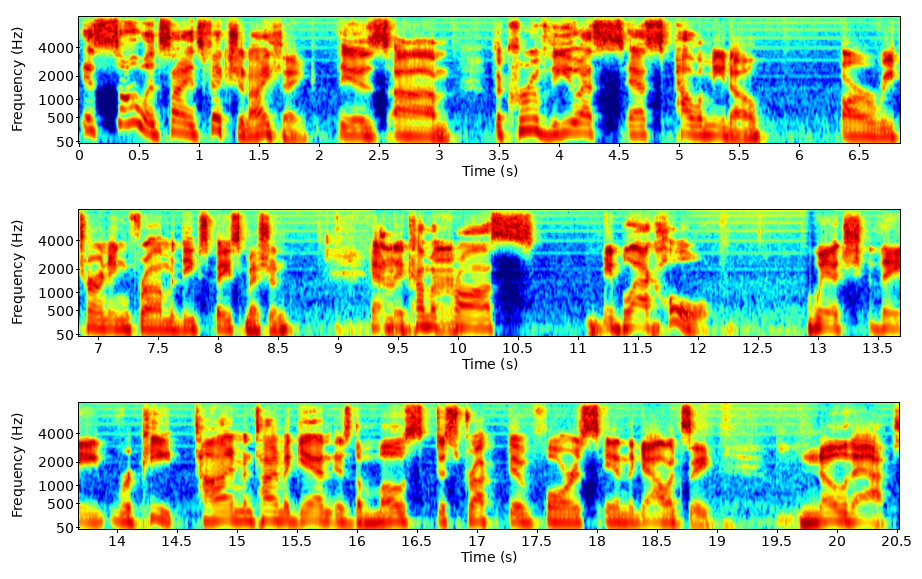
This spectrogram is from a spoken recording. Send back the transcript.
is solid science fiction, I think, is um, the crew of the USS Palomino are returning from a deep space mission, and they come across a black hole, which they repeat time and time again is the most destructive force in the galaxy. Know that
